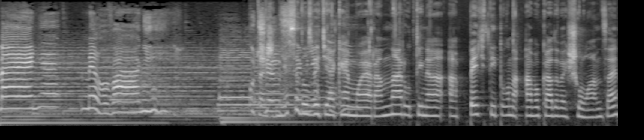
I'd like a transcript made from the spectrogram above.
méně milování. Takže dnes sa dozviete, aká je moja ranná rutina a 5 typov na avokádové šulance.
